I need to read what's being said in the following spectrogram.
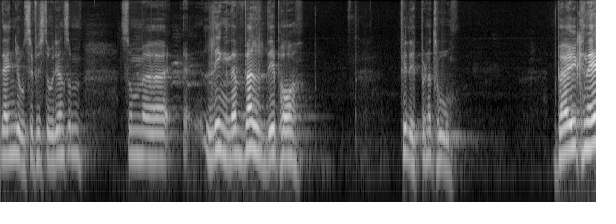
den Josef-historien som, som eh, ligner veldig på Filipperne 2. Bøy kne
